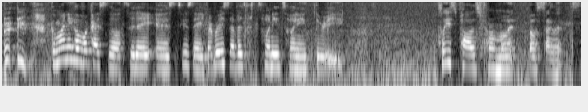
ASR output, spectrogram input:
Good morning, Holbrook High School. Today is Tuesday, February 7th, 2023. Please pause for a moment of silence.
